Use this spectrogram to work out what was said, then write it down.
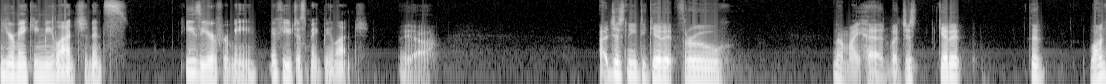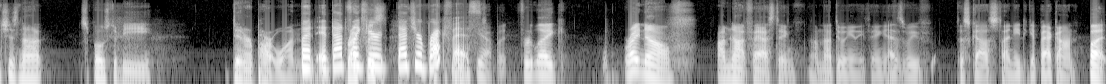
you're making me lunch and it's easier for me if you just make me lunch. Yeah. I just need to get it through not my head, but just get it that lunch is not supposed to be dinner part 1. But it, that's like your that's your breakfast. Yeah, but for like right now, I'm not fasting. I'm not doing anything as we've discussed. I need to get back on. But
